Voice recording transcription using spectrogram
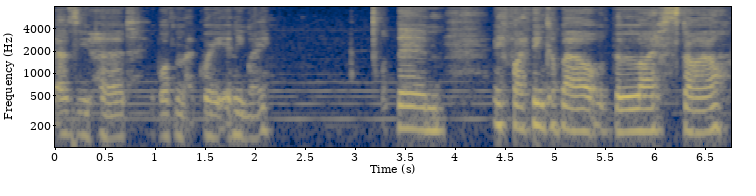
as you heard, it wasn't that great anyway. Then if I think about the lifestyle,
